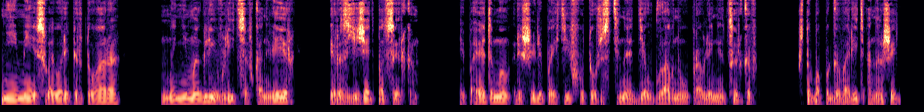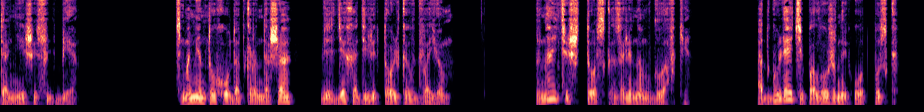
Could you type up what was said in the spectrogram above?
Не имея своего репертуара, мы не могли влиться в конвейер и разъезжать по циркам, и поэтому решили пойти в художественный отдел Главного управления цирков чтобы поговорить о нашей дальнейшей судьбе. С момента ухода от карандаша везде ходили только вдвоем. «Знаете что?» — сказали нам в главке. «Отгуляйте положенный отпуск,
